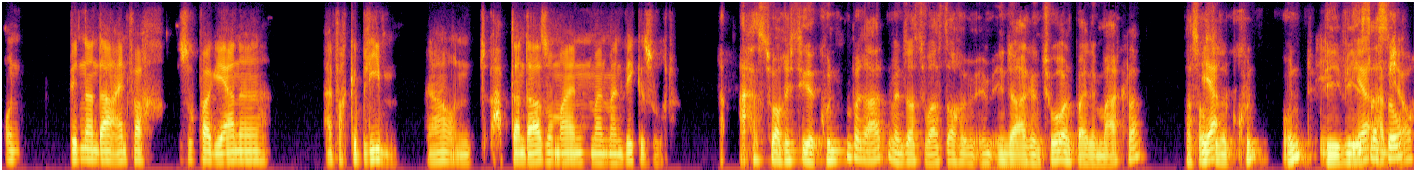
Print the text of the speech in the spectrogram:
und bin dann da einfach super gerne einfach geblieben. Ja, und habe dann da so meinen mein, mein Weg gesucht. Hast du auch richtige Kunden beraten, wenn du sagst, du warst auch im, im, in der Agentur und bei dem Makler? Hast du auch ja. so eine Kunden? Und? Wie, wie ja, ist das so?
